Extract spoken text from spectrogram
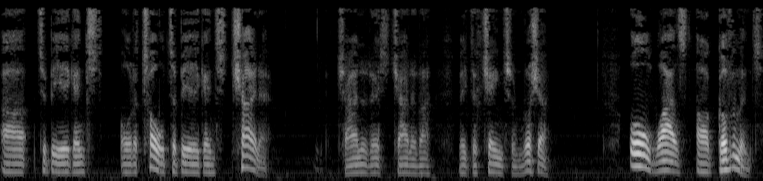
uh, to be against, or are told to be against China. China this, China that, made the change from Russia. All whilst our government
